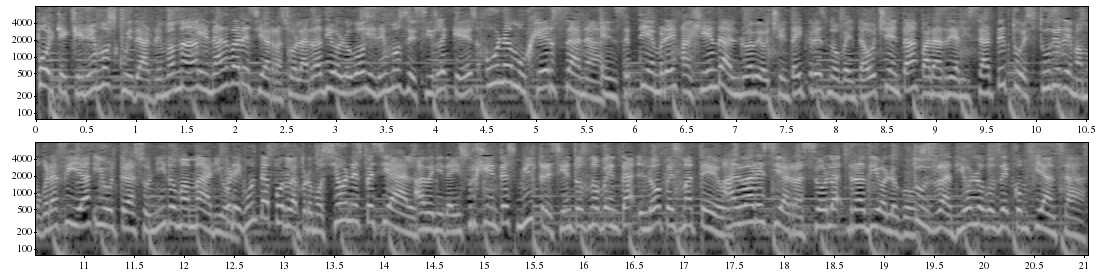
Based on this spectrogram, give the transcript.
Porque queremos cuidar de mamá, en Álvarez y Arrasola Radiólogos queremos decirle que es una mujer sana. En septiembre, agenda al 983-9080 para realizarte tu estudio de mamografía y ultrasonido mamario. Pregunta por la promoción especial. Avenida Insurgentes 1390 López Mateo. Álvarez y Arrasola Radiólogos. Tus radiólogos de confianza.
